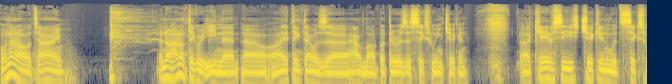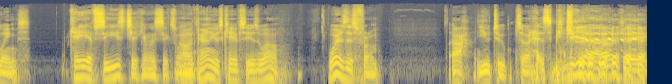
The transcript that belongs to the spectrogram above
Well, not all the time. no, I don't think we're eating that. Uh, I think that was uh, outlawed, but there was a six wing chicken. Uh, KFC's chicken with six wings. KFC's chicken with six Oh, wings. Oh, apparently it was KFC as well. Where is this from? Ah, YouTube. So it has to be true. yeah, okay.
